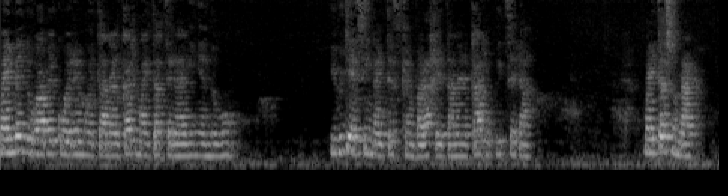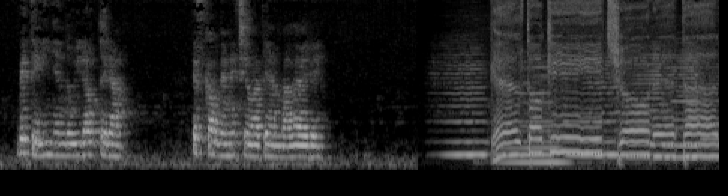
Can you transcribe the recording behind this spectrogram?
baimendu gabeko eremuetan elkar maitatzera eginen dugu. Ibile ezin gaitezken parajetan elkar ukitzera. Maitasunak bete eginen du irautera, ez kauden etxe batean bada ere. Geltoki itxonetan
